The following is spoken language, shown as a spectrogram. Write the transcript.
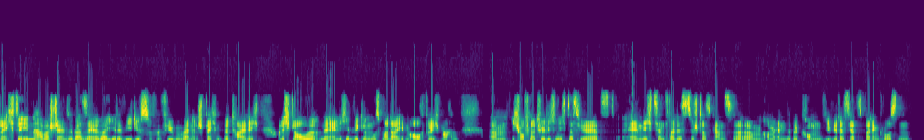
Rechteinhaber stellen sogar selber ihre Videos zur Verfügung, werden entsprechend beteiligt. Und ich glaube, eine ähnliche Entwicklung muss man da eben auch durchmachen. Ähm, ich hoffe natürlich nicht, dass wir jetzt ähnlich zentralistisch das Ganze ähm, am Ende bekommen, wie wir das jetzt bei den großen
